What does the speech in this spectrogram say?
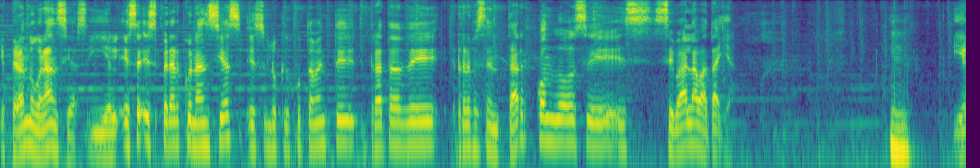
esperando con ansias. Y el, ese esperar con ansias es lo que justamente trata de representar cuando se, se va a la batalla. Mm. Y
